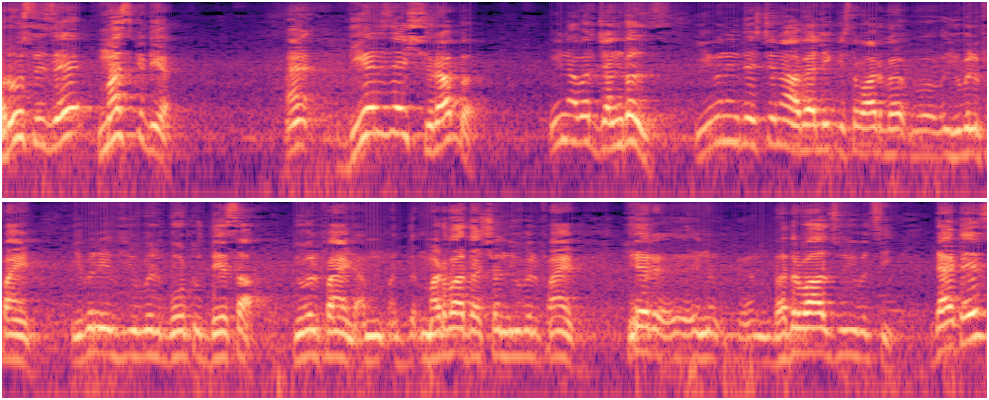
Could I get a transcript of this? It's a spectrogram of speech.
रूस is a musk deer and deer is a shrub in our jungles even in this valley Kishtwar you will find even if you will go to Dessa you will find Marwah Darshan you will find here in Bhadarwah you will see that is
